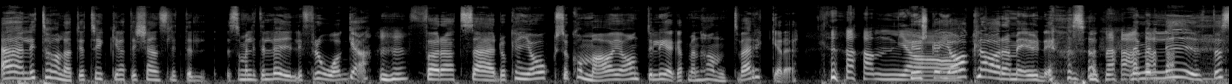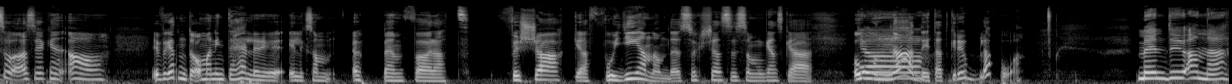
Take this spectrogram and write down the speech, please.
ärligt talat, jag tycker att det känns lite som en lite löjlig fråga. För att så här, då kan jag också komma, "Ja, jag har inte legat med en hantverkare. ja. Hur ska jag klara mig ur det? Alltså, nej men lite så, alltså jag kan, ja. Jag vet inte, om man inte heller är, är liksom öppen för att försöka få igenom det så känns det som ganska Ja. onödigt att grubbla på. Men du Anna,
